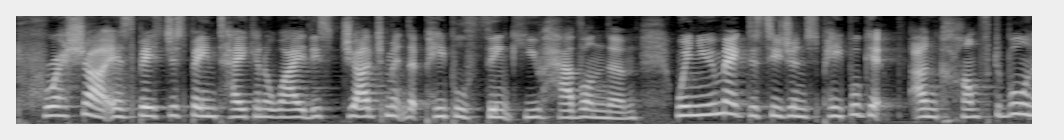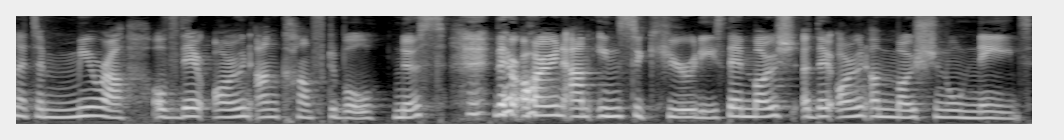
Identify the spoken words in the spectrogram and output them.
pressure has just been taken away this judgment that people think you have on them. When you make decisions people get uncomfortable and it's a mirror of their own uncomfortableness their own um, insecurities their most their own emotional needs.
